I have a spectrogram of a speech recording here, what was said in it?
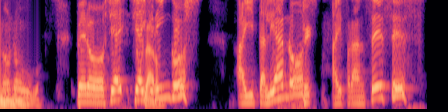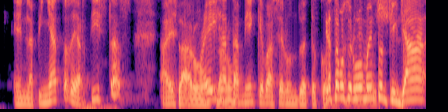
No, no hubo. Pero si hay, si hay gringos, hay italianos, hay franceses, en la piñata de artistas. A esta Freila también que va a ser un dueto con. Ya estamos en un momento en que ya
